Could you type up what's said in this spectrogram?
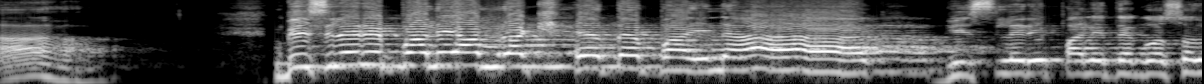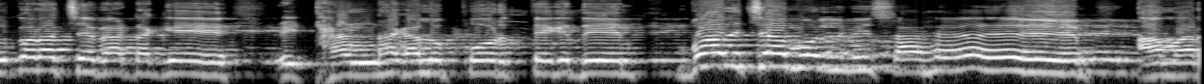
আহা। বিসলেরি পানি আমরা খেতে পাই না। বিসলেরি পানিতে গোসল করাচ্ছে বেটাকে। এই ঠান্ডা গেল প্রত্যেক দিন বলছে মুলবি সাহেব, আমার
